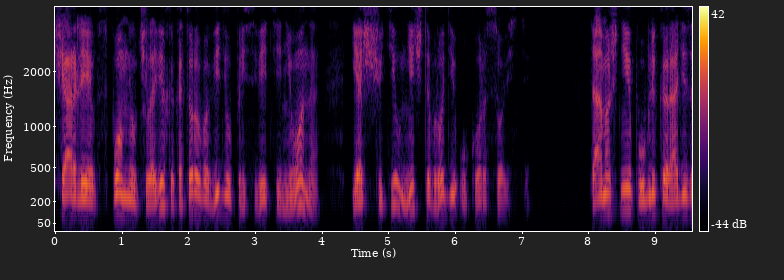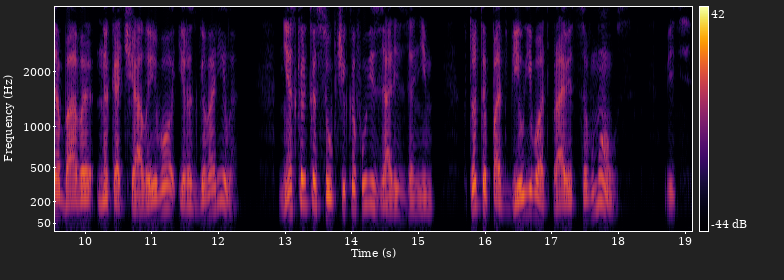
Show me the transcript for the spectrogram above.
Чарли вспомнил человека, которого видел при свете неона, и ощутил нечто вроде укора совести. Тамошняя публика ради забавы накачала его и разговорила. Несколько супчиков увязались за ним, кто-то подбил его отправиться в Моус. Ведь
